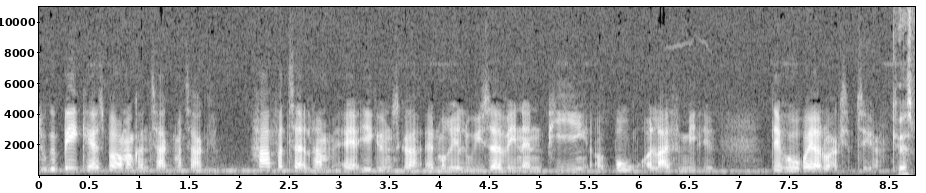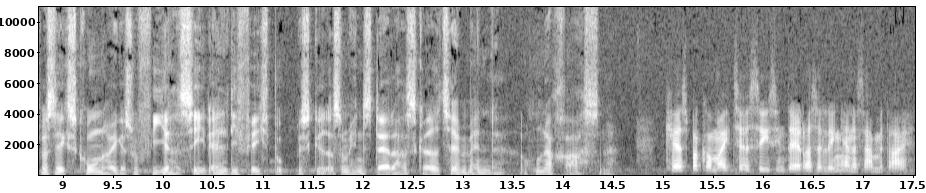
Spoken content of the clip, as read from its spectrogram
Du kan bede Kasper om at kontakte mig, tak. Har fortalt ham, at jeg ikke ønsker, at Maria Louise er ved en anden pige og bo og lege familie. Det håber jeg, du accepterer. Kaspers ekskone Rikke Sofia har set alle de Facebook-beskeder, som hendes datter har skrevet til Amanda, og hun er rasende. Kasper kommer ikke til at se sin datter, så længe han er sammen med dig.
